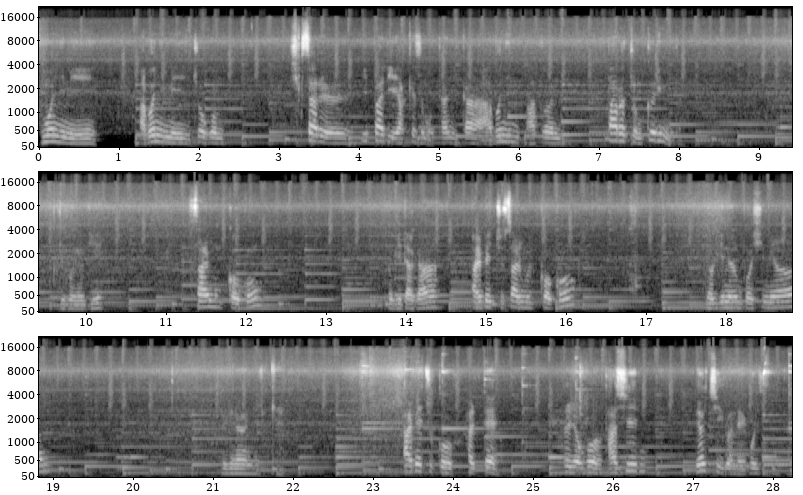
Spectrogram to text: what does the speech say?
부모님이 아버님이 조금 식사를 이빨이 약해서 못하니까 아버님 밥은 따로 좀 끓입니다. 그리고 여기 삶을 거고 여기다가 알배추 삶을 거고 여기는 보시면 여기는 이렇게 알배추국 할때 하려고 다시 멸치 이거 내고 있습니다.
